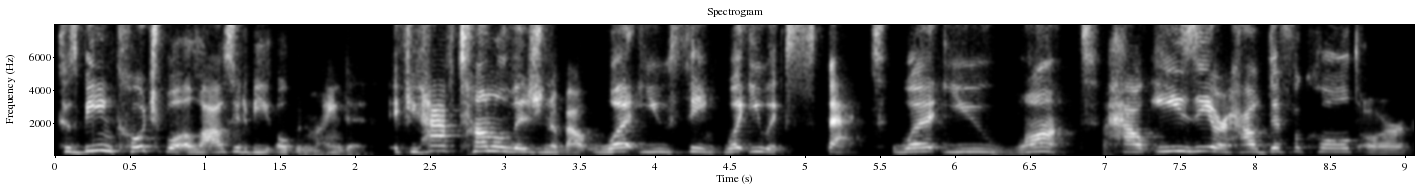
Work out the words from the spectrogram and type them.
because being coachable allows you to be open minded. If you have tunnel vision about what you think, what you expect, what you want, how easy or how difficult or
